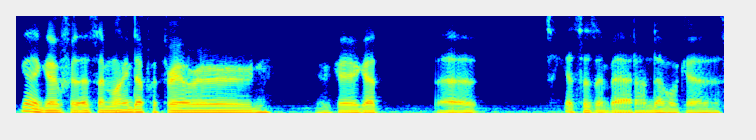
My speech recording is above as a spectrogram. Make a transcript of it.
I'm gonna go for this. I'm lined up with railroad. Okay, I got that. Which I guess isn't bad on double cash.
